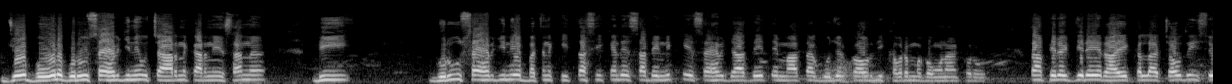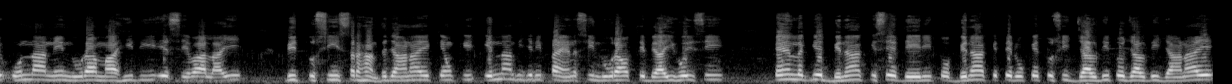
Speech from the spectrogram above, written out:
ਜੋ ਬੋਲ ਗੁਰੂ ਸਾਹਿਬ ਜੀ ਨੇ ਉਚਾਰਨ ਕਰਨੇ ਸਨ, ਵੀ ਗੁਰੂ ਸਾਹਿਬ ਜੀ ਨੇ ਬਚਨ ਕੀਤਾ ਸੀ, ਕਹਿੰਦੇ ਸਾਡੇ ਨਿੱਕੇ ਸਾਹਿਬਜ਼ਾਦੇ ਤੇ ਮਾਤਾ ਗੁਜਰ ਕੌਰ ਦੀ ਖਬਰ ਮੰਗਾਉਣਾ ਕਰੋ। ਤਾਂ ਫਿਰ ਜਿਹੜੇ ਰਾਏ ਕੱਲਾ ਚੌਧਰੀ ਸੀ, ਉਹਨਾਂ ਨੇ ਨੂਰਾ ਮਾਹੀ ਦੀ ਇਹ ਸੇਵਾ ਲਾਈ, ਵੀ ਤੁਸੀਂ ਸਰਹੰਦ ਜਾਣਾ ਹੈ ਕਿਉਂਕਿ ਇਹਨਾਂ ਦੀ ਜਿਹੜੀ ਭੈਣ ਸੀ, ਨੂਰਾ ਉੱਥੇ ਵਿਆਹੀ ਹੋਈ ਸੀ। ਕਹਿਣ ਲੱਗੇ, ਬਿਨਾਂ ਕਿਸੇ ਦੇਰੀ ਤੋਂ, ਬਿਨਾਂ ਕਿਤੇ ਰੁਕੇ ਤੁਸੀਂ ਜਲਦੀ ਤੋਂ ਜਲਦੀ ਜਾਣਾ ਏ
